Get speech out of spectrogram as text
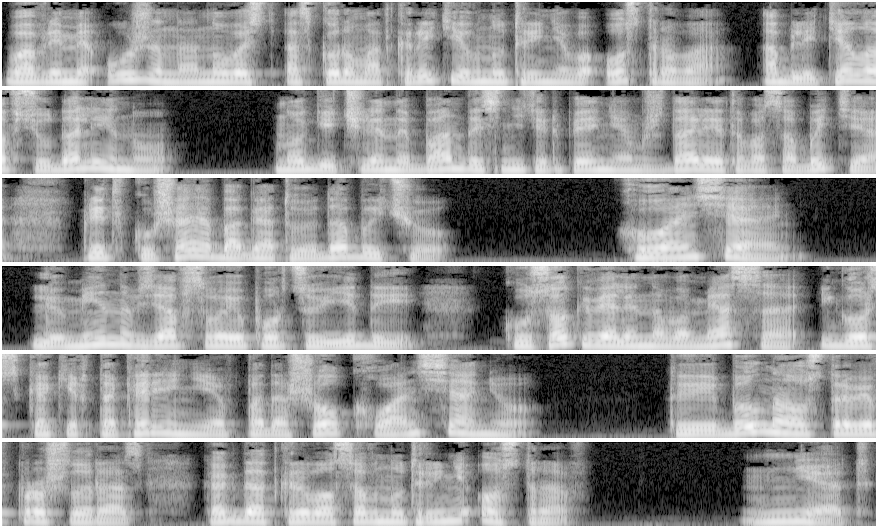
Во время ужина новость о скором открытии внутреннего острова облетела всю долину. Многие члены банды с нетерпением ждали этого события, предвкушая богатую добычу. Хуансянь. Люмин, взяв свою порцию еды, Кусок вяленого мяса и горсть каких-то кореньев подошел к Хуансяню. «Ты был на острове в прошлый раз, когда открывался внутренний остров?» «Нет»,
